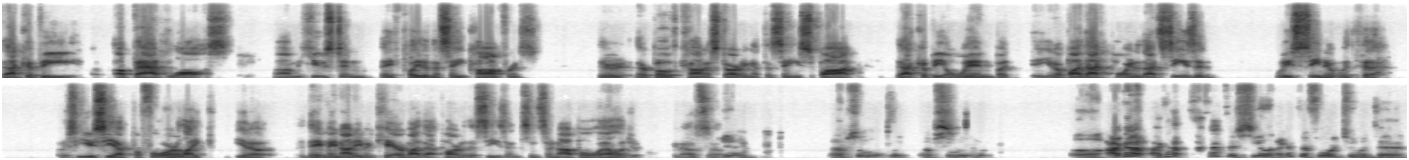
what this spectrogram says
that could be a bad loss. Um, Houston, they've played in the same conference. They're they're both kind of starting at the same spot. That could be a win, but you know, by that point of that season, we've seen it with the UCF before. Like you know, they may not even care by that part of the season since they're not bowl eligible. You know, so yeah, absolutely, absolutely. Uh, I got, I got, I got their ceiling. I got their floor two and ten.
